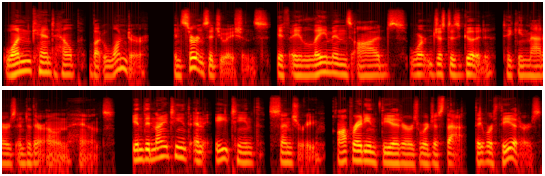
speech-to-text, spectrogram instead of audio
one can't help but wonder, in certain situations, if a layman's odds weren't just as good taking matters into their own hands. In the 19th and 18th century, operating theaters were just that they were theaters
